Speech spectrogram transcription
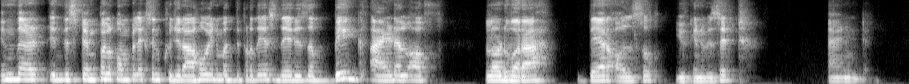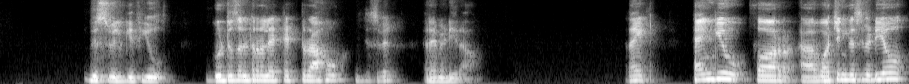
In the in this temple complex in Khajuraho in Madhya Pradesh, there is a big idol of Lord Varah. There also you can visit, and this will give you good result related to Rahu. This will remedy Rahu. Right. Thank you for uh, watching this video.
